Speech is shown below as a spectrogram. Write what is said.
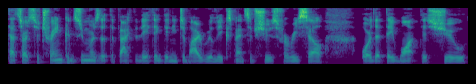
that starts to train consumers that the fact that they think they need to buy really expensive shoes for resale or that they want this shoe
